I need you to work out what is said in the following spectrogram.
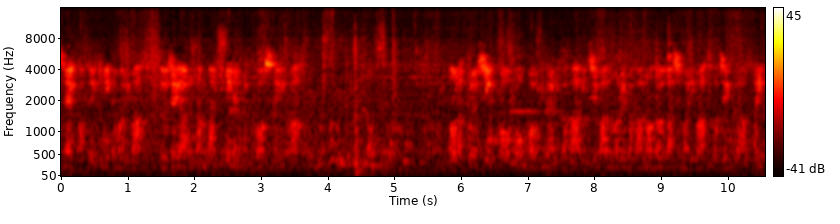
ますで各駅に停まります。普通 JR 南波駅に連絡をしています。まもなく進行方向左側1番乗り側のドアが閉まります。ご注意ください。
